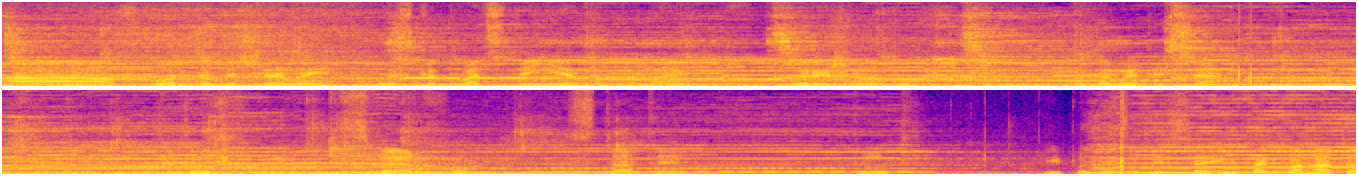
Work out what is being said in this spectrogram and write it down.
А вход не дешевий, близько 20 євро. То ми вирішили тут подивитися тут зверху стати тут і подивитися. І так багато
